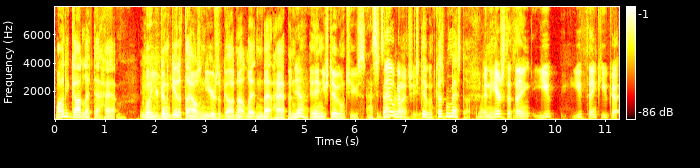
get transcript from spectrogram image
why did God let that happen? Well, Mhm. you're going to get a thousand years of God not letting that happen. Yeah, and it- then you're still going to choose. That's exactly Still exactly gonna choose. Still going because we're messed up. And here's the thing: you you think you got.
